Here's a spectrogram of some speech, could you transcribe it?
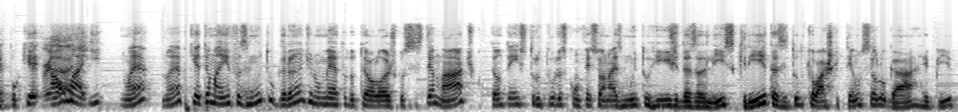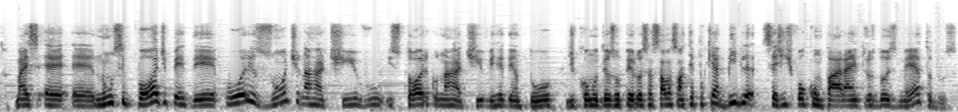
é porque é há uma, não é, não é porque tem uma ênfase é. muito grande no método teológico sistemático, então tem estruturas confessionais muito rígidas ali, escritas e tudo que eu acho que tem o seu lugar, repito, mas é, é, não se pode perder o horizonte narrativo, histórico narrativo e redentor de como Deus operou essa salvação, até porque a Bíblia, se a gente for comparar entre os dois métodos,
